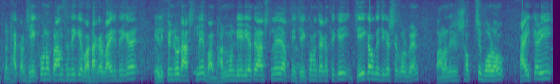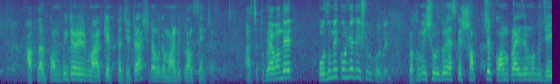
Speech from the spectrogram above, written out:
আপনার ঢাকার যে কোনো প্রান্ত থেকে বা ঢাকার বাইরে থেকে এলিফেন্ট রোড আসলে বা ধানমন্ডি এরিয়াতে আসলে আপনি যে কোনো জায়গা থেকেই যেই কাউকে জিজ্ঞাসা করবেন বাংলাদেশের সবচেয়ে বড় পাইকারি আপনার কম্পিউটারের মার্কেটটা যেটা সেটা হলো মাল্টিপ্লান সেন্টার। আচ্ছা তো ভাই আমাদের প্রথমে কোনটা দিয়ে শুরু করবেন প্রথমেই শুরু করে আজকে সবচেয়ে কম প্রাইজের মধ্যে যেই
